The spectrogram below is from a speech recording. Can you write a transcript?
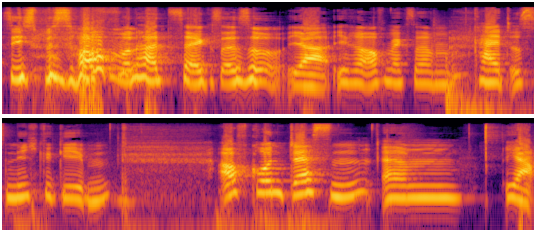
sie ist besoffen und hat Sex. Also ja, ihre Aufmerksamkeit ist nicht gegeben. Aufgrund dessen, ähm, ja,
